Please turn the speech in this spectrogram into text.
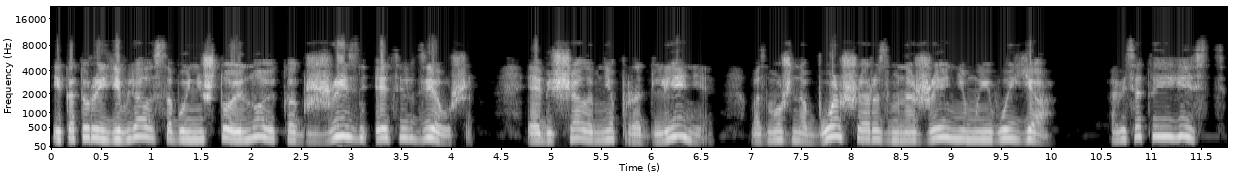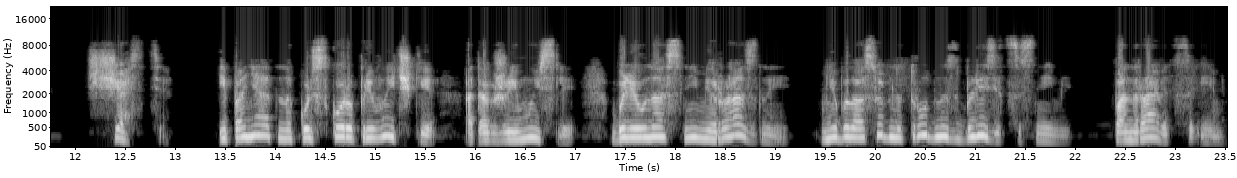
и которое являло собой не что иное, как жизнь этих девушек, и обещало мне продление, возможно, большее размножение моего «я». А ведь это и есть счастье. И понятно, коль скоро привычки, а также и мысли, были у нас с ними разные, мне было особенно трудно сблизиться с ними, понравиться им.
